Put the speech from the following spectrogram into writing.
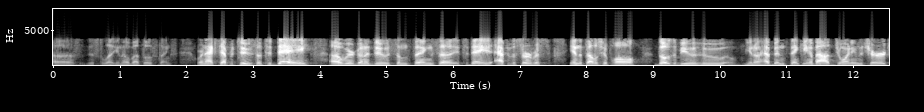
uh, just to let you know about those things. We're in Acts chapter two. So today uh, we're going to do some things. Uh, today, after the service, in the fellowship hall, those of you who you know have been thinking about joining the church,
